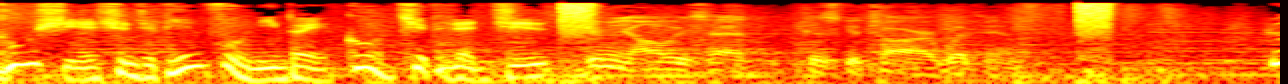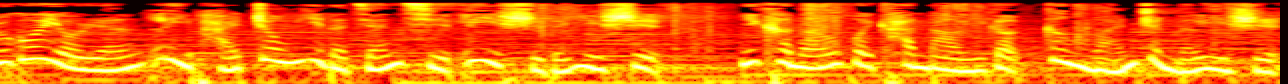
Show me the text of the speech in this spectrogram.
充实甚至颠覆您对过去的认知。如果有人力排众议的捡起历史的意识，你可能会看到一个更完整的历史。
